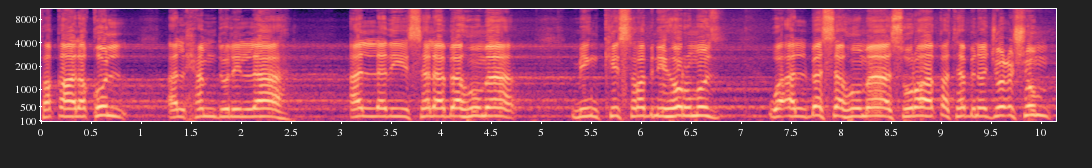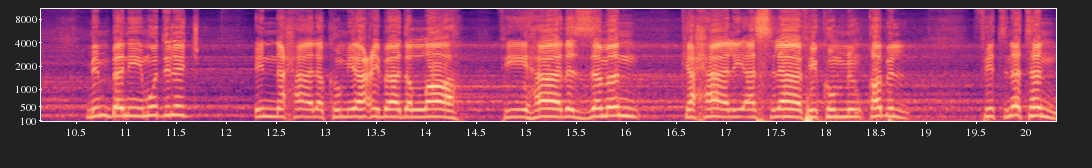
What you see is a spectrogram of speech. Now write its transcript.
فقال قل الحمد لله الذي سلبهما من كسر بن هرمز وألبسهما سراقة بن جعشم من بني مدلج إن حالكم يا عباد الله في هذا الزمن كحال أسلافكم من قبل فتنة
